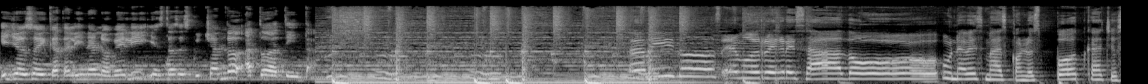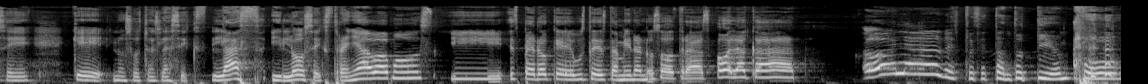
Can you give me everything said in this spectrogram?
Y yo soy Catalina Novelli y estás escuchando a toda tinta. Amigos, hemos regresado una vez más con los podcasts. Yo sé que nosotras las, ex- las y los extrañábamos y espero que ustedes también a nosotras. Hola, Kat. Hola, después de tanto tiempo.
